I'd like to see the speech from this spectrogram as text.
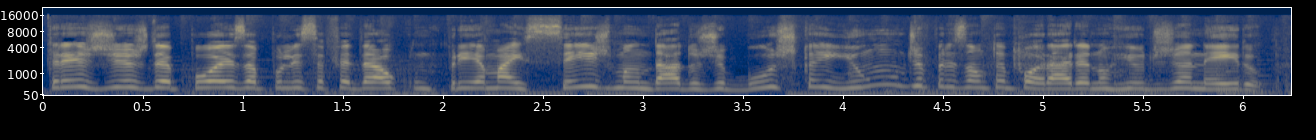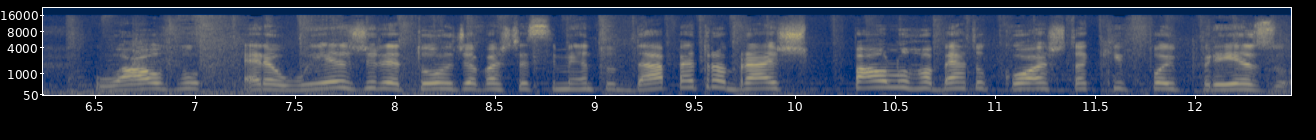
Três dias depois, a Polícia Federal cumpria mais seis mandados de busca e um de prisão temporária no Rio de Janeiro. O alvo era o ex-diretor de abastecimento da Petrobras, Paulo Roberto Costa, que foi preso.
